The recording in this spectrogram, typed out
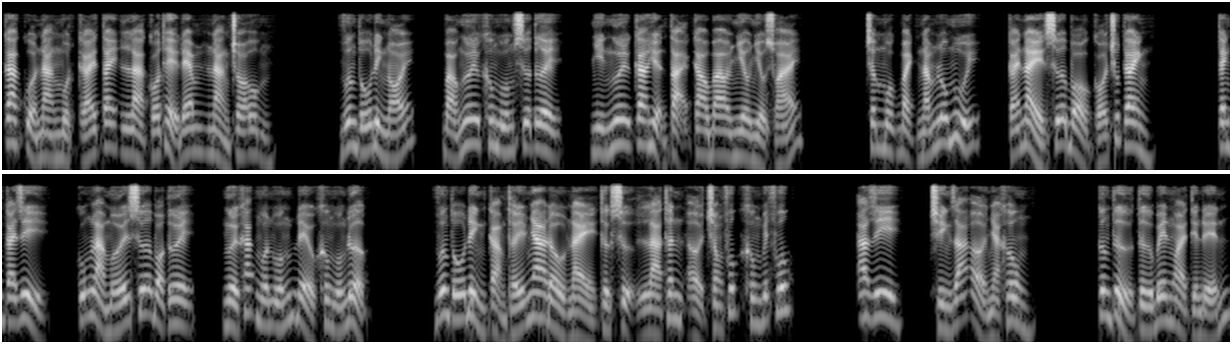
Ca của nàng một cái tay là có thể đem nàng cho ôm. Vương Tố Đình nói, bảo ngươi không uống sữa tươi, nhìn ngươi ca hiện tại cao bao nhiêu nhiều xoái. Trầm Mục Bạch nắm lỗ mũi, cái này sữa bò có chút canh. Canh cái gì, cũng là mới sữa bò tươi, người khác muốn uống đều không uống được. Vương Tố Đình cảm thấy nha đầu này thực sự là thân ở trong phúc không biết phúc. A Di, trình giã ở nhà không? Cương tử từ bên ngoài tiến đến.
